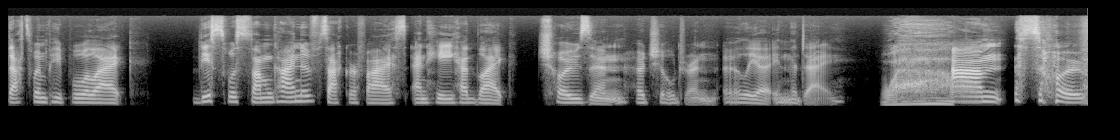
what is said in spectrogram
that's when people were like, this was some kind of sacrifice, and he had like chosen her children earlier in the day. Wow. Um, so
